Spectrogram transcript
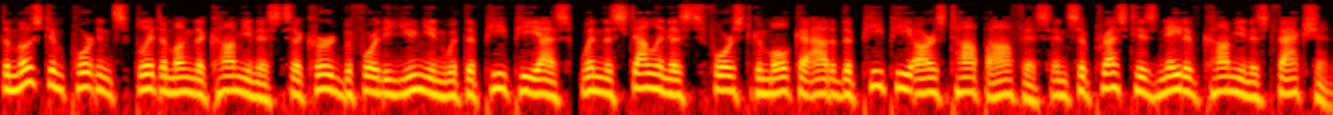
The most important split among the Communists occurred before the union with the PPS, when the Stalinists forced Gomulka out of the PPR's top office and suppressed his native Communist faction.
